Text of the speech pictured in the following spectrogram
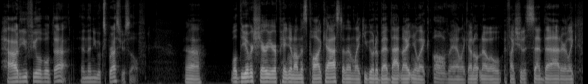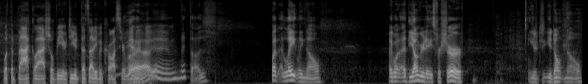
How do you feel about that? And then you express yourself. Uh, well, do you ever share your opinion on this podcast and then like you go to bed that night and you're like, oh man, like I don't know if I should have said that or like what the backlash will be or do you does that even cross your mind? Yeah, yeah, it does. But lately, no. Like when, at the younger days, for sure. You you don't know.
